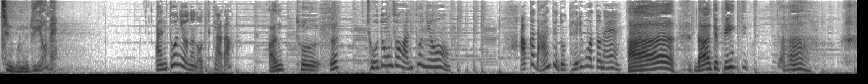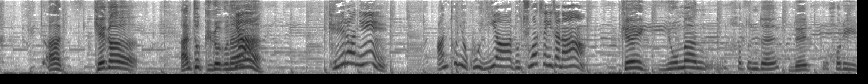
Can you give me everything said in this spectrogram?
질문은 위험해. 안토니오는 어떻게 알아? 안토, 에? 조동석 안토니오. 아까 나한테 너 데리고 갔던 애. 아, 나한테 빙, 아, 아, 걔가 안토 그거구나. 야! 걔라니. 안토니오 고2야. 너 중학생이잖아. 걔 요만 하던데 내 허리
